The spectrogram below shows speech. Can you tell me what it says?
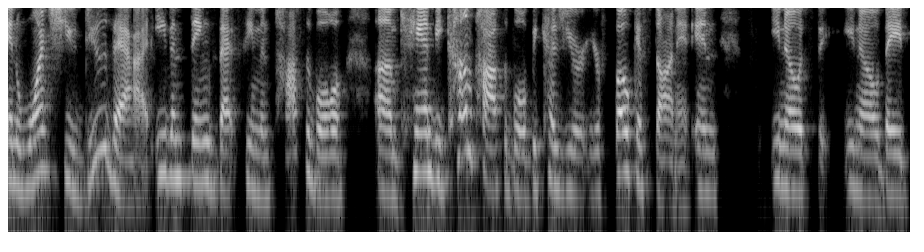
And once you do that even things that seem impossible um, can become possible because you're you're focused on it. And you know it's the you know they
